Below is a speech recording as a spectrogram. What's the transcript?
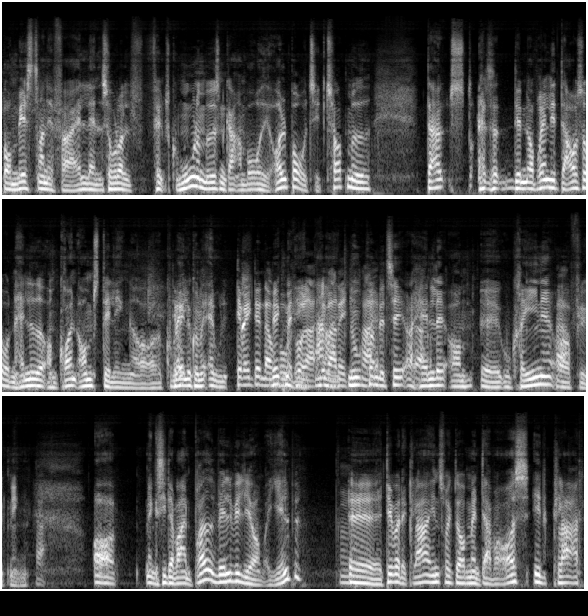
borgmestrene fra alle landets 98 kommuner mødes en gang om året i Aalborg til et topmøde. Der, altså, den oprindelige dagsorden handlede om grøn omstilling og kommunal økonomi. Det var ikke den, der var på, det. nej, det var det ikke. Nu kom det til at Ja. handle om øh, Ukraine Ja. og flygtninge. Ja. Og man kan sige, der var en bred velvilje om at hjælpe. Mm. Øh, det var det klare indtryk om, men der var også et klart øh,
